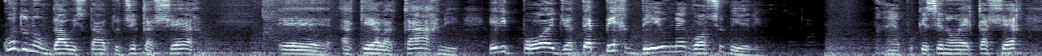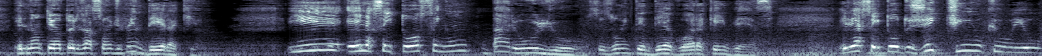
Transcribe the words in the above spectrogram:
Quando não dá o status de kasher, é, aquela carne, ele pode até perder o negócio dele. Né? Porque se não é kasher, ele não tem autorização de vender aquilo. E ele aceitou sem um barulho. Vocês vão entender agora quem vence. Ele aceitou do jeitinho que o Will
